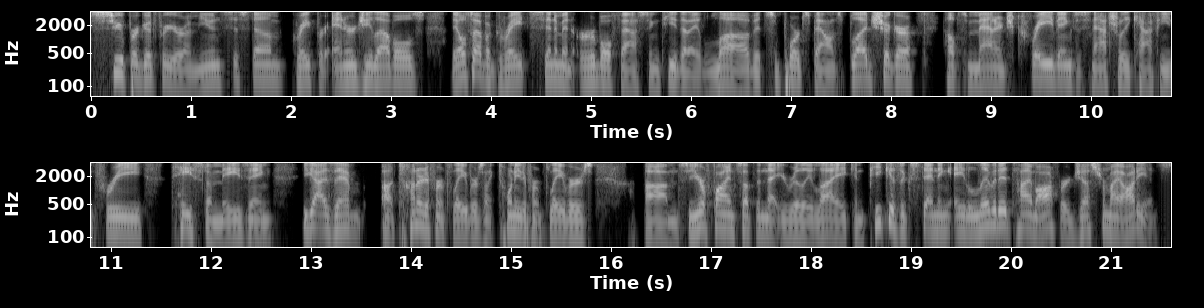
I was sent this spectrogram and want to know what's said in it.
super good for your immune system, great for energy levels. They also have a great cinnamon herbal fasting tea that I love. It supports balanced blood sugar, helps manage cravings. It's naturally caffeine free, tastes amazing. You guys, they have a ton of different flavors, like 20 different flavors. Um, so you'll find something that you really like. And Pique is extending a limited time offer just for my audience.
